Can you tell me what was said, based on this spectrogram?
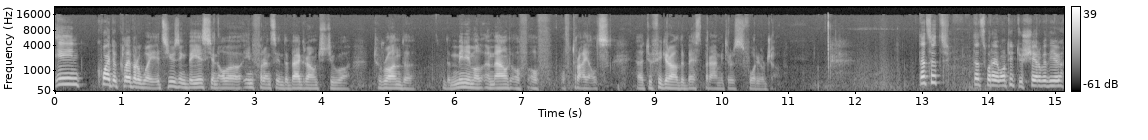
in quite a clever way. It's using Bayesian uh, inference in the background to, uh, to run the, the minimal amount of, of, of trials uh, to figure out the best parameters for your job. That's it. That's what I wanted to share with you.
